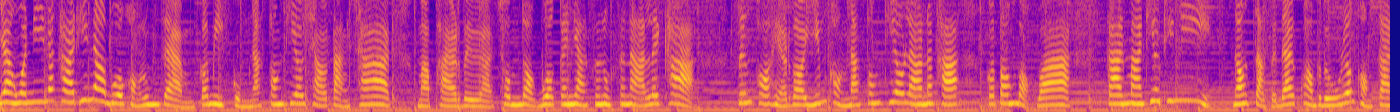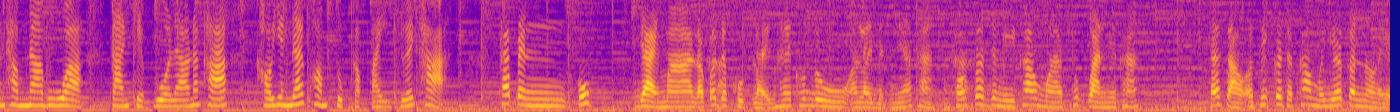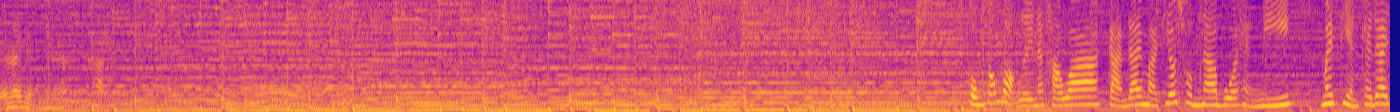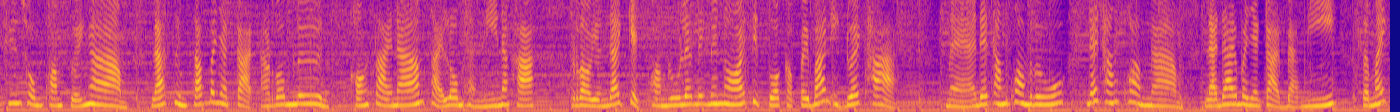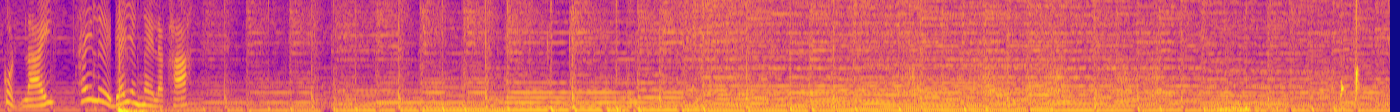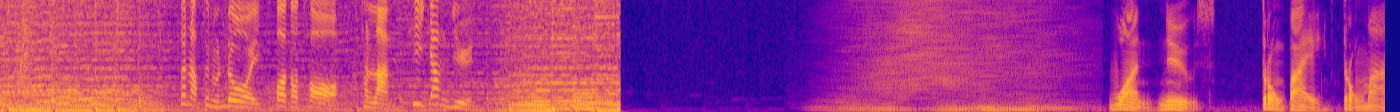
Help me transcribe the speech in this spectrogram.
อย่างวันนี้นะคะที่นาบัวของลุงแจ่มก็มีกลุ่มนักท่องเที่ยวชาวต่างชาติ มาพายเรือชมดอกบัวกันอย่างสนุกสนานเลยค่ะ ซึ่งพอเห็นรอยยิ้มของนักท่องเที่ยวแล้วนะคะ ก็ต้องบอกว่า การมาเที่ยวที่นี่นอกจากจะได้ความรู้เรื่องของการทำนาบัว การเก็บบัวแล้วนะคะ เขายังได้ความสุขกลับไปอีกด้วยค่ะ ถ้าเป็นกรุ๊ปใหญ่มาเราก็จะขุดไหลให้เขาดูอะไรแบบเนี้ยค่ะเพราะก็จะมีเข้ามาทุกวันไงคะถ้าเสาร์อาทิตย์ก็จะเข้ามาเยอะกันหน่อยอะไรแบบเนี้ยคงต้องบอกเลยนะคะว่าการได้มาเที่ยวชมนาบัวแห่งนี้ ไม่เพียงแค่ได้ชื่นชมความสวยงาม และซึมซับบรรยากาศอารมณ์ลื่น ของสายน้ำสายลมแห่งนี้นะคะ เรายังได้เก็บความรู้เล็กๆ น้อยๆติดตัวกลับไปบ้านอีกด้วยค่ะแหมได้ทั้งความรู้ได้ทั้งความงาม และได้บรรยากาศแบบนี้ จะไม่กดไลค์ใช่เลยได้ยังไงล่ะคะ นุนโดย ปตท พลังที่ยั่งยืน one news ตรงไปตรงมา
